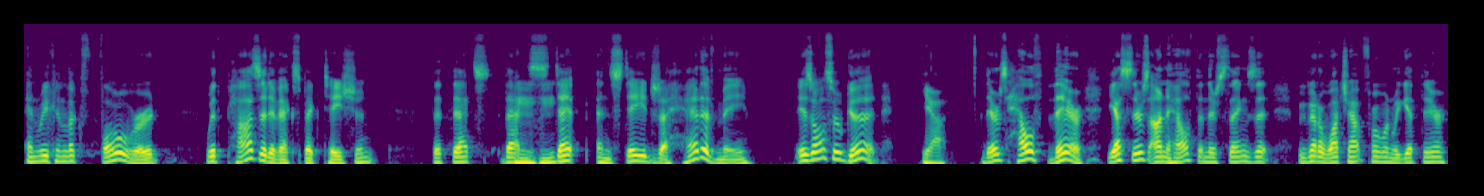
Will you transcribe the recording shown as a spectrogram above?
And we can look forward with positive expectation that that's that Mhm. step and stage ahead of me is also good. Yeah. There's health there. Yes, there's unhealth and there's things that we've got to watch out for when we get there,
